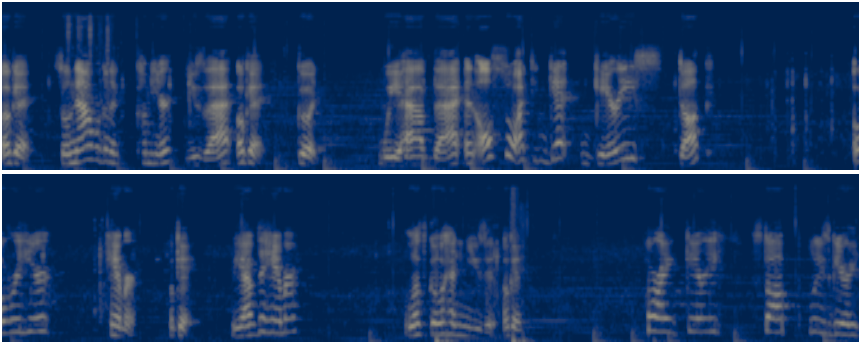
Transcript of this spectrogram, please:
Okay, so now we're gonna come here, use that. Okay, good. We have that. And also, I can get Gary stuck over here. Hammer. Okay, we have the hammer. Let's go ahead and use it. Okay. Alright, Gary. Stop, please, Gary.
